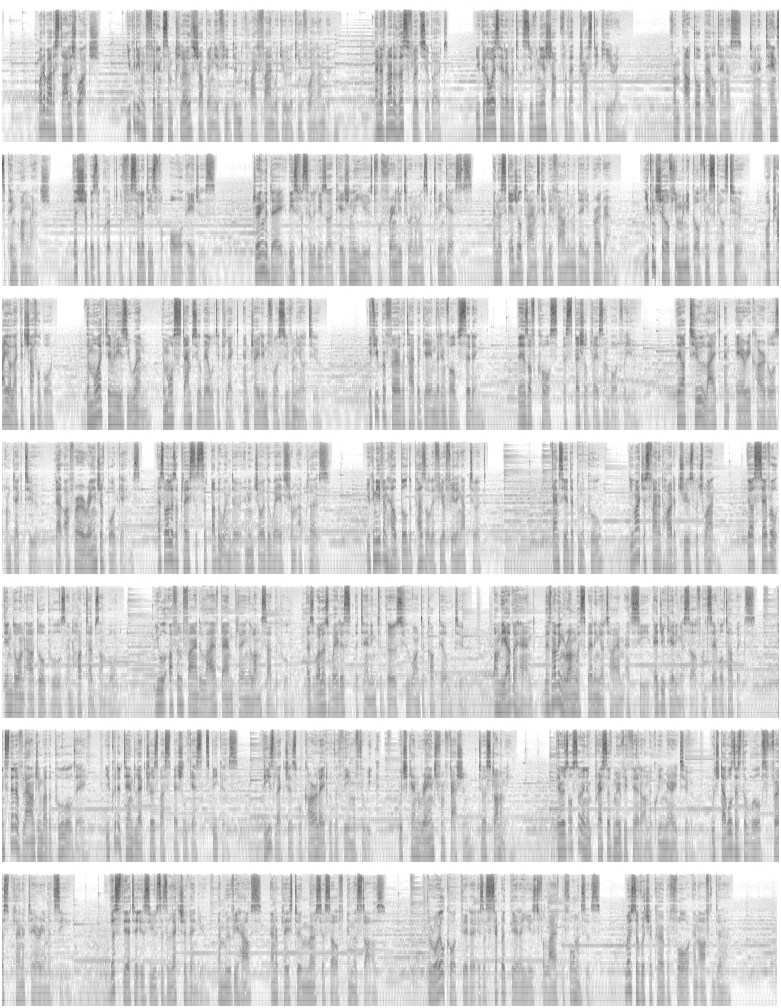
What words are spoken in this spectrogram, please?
What about a stylish watch? You could even fit in some clothes shopping if you didn't quite find what you were looking for in London. And if none of this floats your boat, you could always head over to the souvenir shop for that trusty keyring. From outdoor paddle tennis to an intense ping pong match, this ship is equipped with facilities for all ages. During the day, these facilities are occasionally used for friendly tournaments between guests, and the scheduled times can be found in the daily program. You can show off your mini golfing skills too, or try your luck at shuffleboard. The more activities you win, the more stamps you'll be able to collect and trade in for a souvenir or two. If you prefer the type of game that involves sitting, there's of course a special place on board for you. There are two light and airy corridors on deck 2 that offer a range of board games, as well as a place to sit by the window and enjoy the waves from up close. You can even help build a puzzle if you're feeling up to it. Fancy a dip in the pool? You might just find it hard to choose which one. There are several indoor and outdoor pools and hot tubs on board. You will often find a live band playing alongside the pool, as well as waiters attending to those who want a cocktail or two. On the other hand, there's nothing wrong with spending your time at sea educating yourself on several topics. Instead of lounging by the pool all day, you could attend lectures by special guest speakers. These lectures will correlate with the theme of the week, which can range from fashion to astronomy. There is also an impressive movie theatre on the Queen Mary 2, which doubles as the world's first planetarium at sea. This theatre is used as a lecture venue, a movie house, and a place to immerse yourself in the stars. The Royal Court Theatre is a separate theatre used for live performances, most of which occur before and after dinner.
